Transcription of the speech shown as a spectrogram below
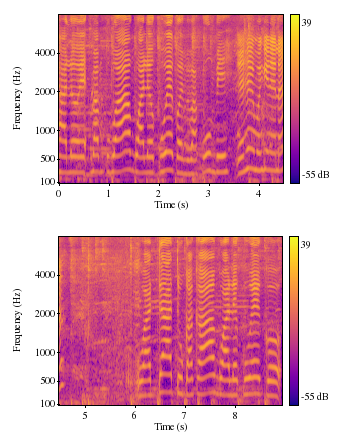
halo mamkubwa wangu aliokuweko Mbakumbi. ehe, mwingine na watatu kaka yangu alikuweko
